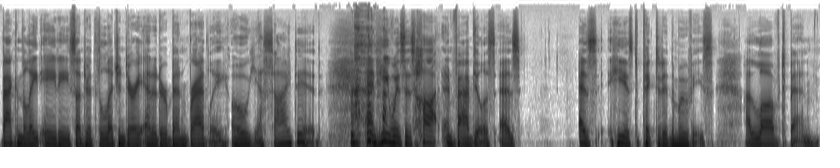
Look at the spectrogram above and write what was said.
back in the late 80s under the legendary editor Ben Bradlee. Oh, yes, I did. and he was as hot and fabulous as as he is depicted in the movies. I loved Ben.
